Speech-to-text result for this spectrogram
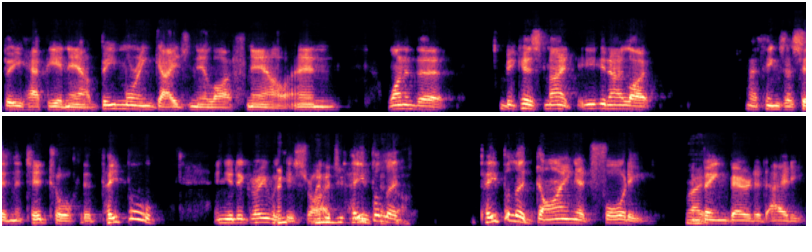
be happier now, be more engaged in their life now. And one of the because mate, you know, like the things I said in the TED talk that people, and you'd agree with when, this, right? People are people are dying at forty right. being buried at 80.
